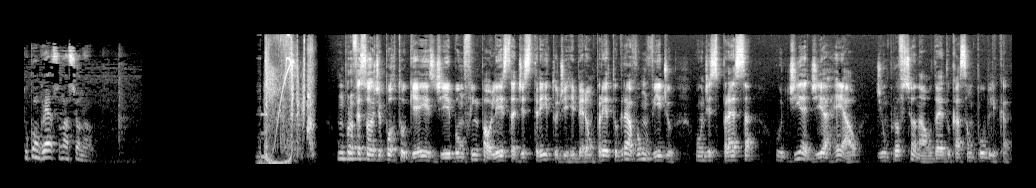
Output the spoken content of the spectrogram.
do Congresso Nacional. Um professor de português de Bonfim Paulista, distrito de Ribeirão Preto, gravou um vídeo onde expressa o dia a dia real de um profissional da educação pública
